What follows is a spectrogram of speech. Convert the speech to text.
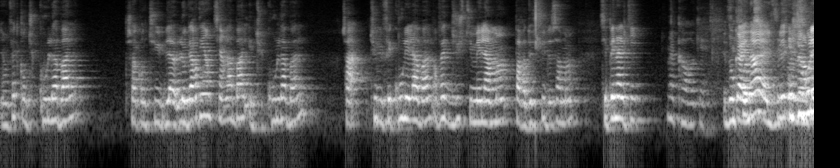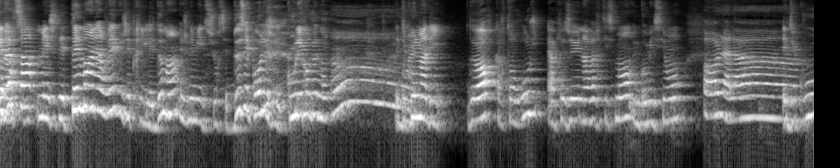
Et en fait, quand tu coules la balle, quand tu, la- le gardien tient la balle et tu coules la balle, ça, tu lui fais couler la balle. En fait, juste tu mets la main par-dessus de sa main. C'est penalty. D'accord, ok. Et donc faute. elle voulait ait je voulais faire ça, mais j'étais tellement énervée que j'ai pris les deux mains et je l'ai mis sur ses deux épaules et je l'ai coulé complètement. Oh, Et du coup, Ouais. il m'a dit dehors, carton rouge. Et après, j'ai eu un avertissement, une commission. oh là là Et du coup,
